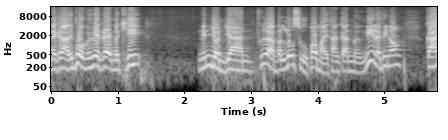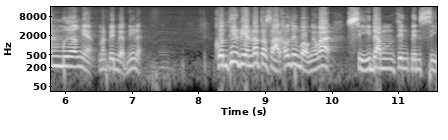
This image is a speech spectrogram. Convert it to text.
ในขณะที่พวกประเภทแรกเมื่อกี้เน้นหย่อนยานเพื่อบรรลุสู่เป้าหมายทางการเมืองนี่แหละพี่น้องการเมืองเนี่ยมันเป็นแบบนี้แหละ คนที่เรียนรัฐศาสตร์เขาจึงบอกไงว่า สีดำจึงเป็นสี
